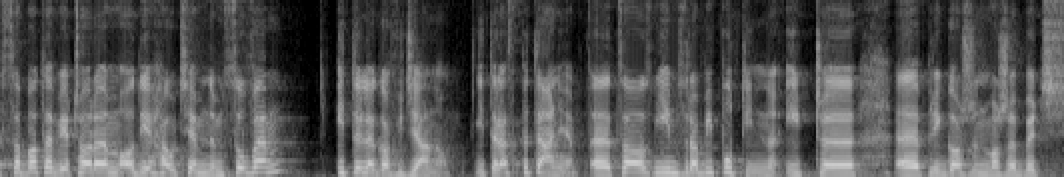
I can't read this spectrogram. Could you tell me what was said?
w sobotę wieczorem odjechał ciemnym suwem, i tyle go widziano. I teraz pytanie, co z nim zrobi Putin? I czy Prigorzyn może być,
